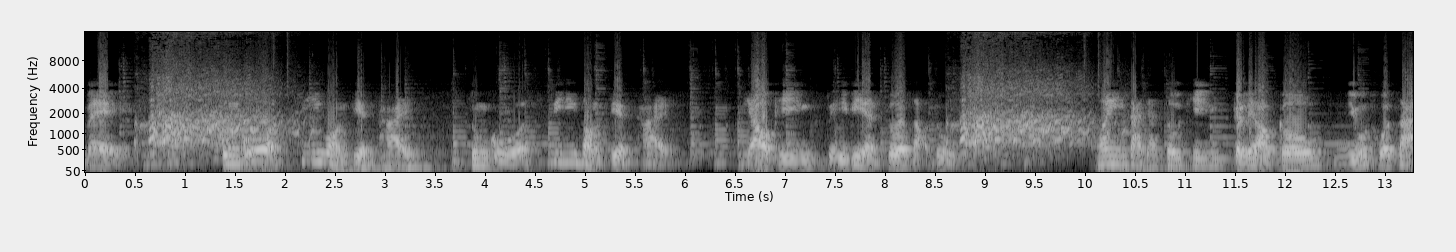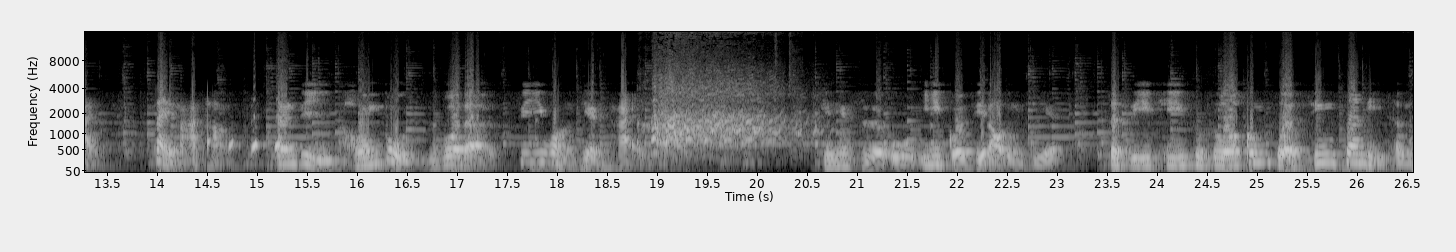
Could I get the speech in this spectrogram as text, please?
喂，中国希望电台，中国希望电台，调频随便多少度，欢迎大家收听葛廖沟牛驼赛赛马场三地同步直播的希望电台。今天是五一国际劳动节，这是一期诉说工作辛酸历程。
